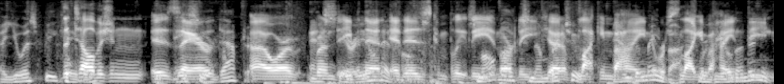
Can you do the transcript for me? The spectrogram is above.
a USB The television is there, adapter, uh, or even then, it headphones. completely and number kind of lacking behind or box slagging behind the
